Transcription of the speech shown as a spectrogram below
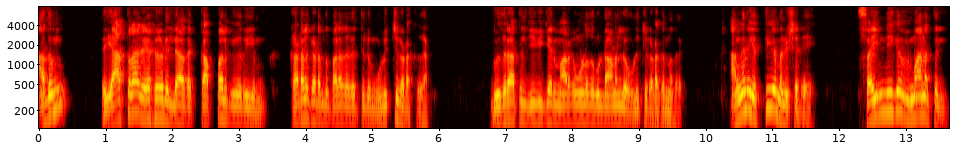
അതും യാത്രാരേഖകളില്ലാതെ കപ്പൽ കയറിയും കടൽ കടന്ന് പലതരത്തിലും ഒളിച്ചു കിടക്കുക ഗുജറാത്തിൽ ജീവിക്കാൻ മാർഗമുള്ളത് കൊണ്ടാണല്ലോ ഒളിച്ചു കിടക്കുന്നത്. അങ്ങനെ എത്തിയ മനുഷ്യരെ സൈനിക വിമാനത്തിൽ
